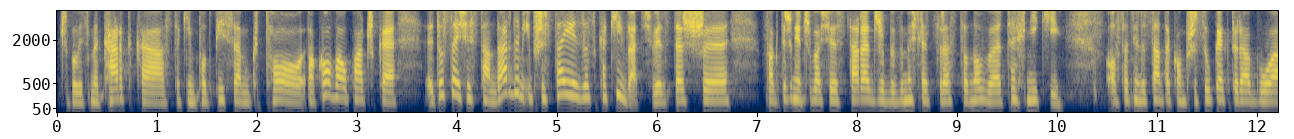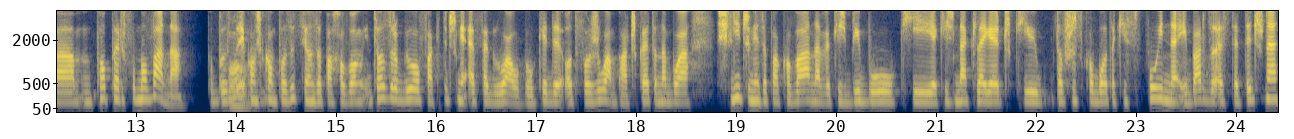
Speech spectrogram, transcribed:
czy powiedzmy kartka z takim podpisem, kto pakował paczkę, to staje się standardem i przestaje zaskakiwać, więc też y, faktycznie trzeba się starać, żeby wymyślać coraz to nowe techniki. Ostatnio dostałam taką przesyłkę, która była poperfumowana po prostu wow. jakąś kompozycją zapachową i to zrobiło faktycznie efekt wow, bo kiedy otworzyłam paczkę, to ona była ślicznie zapakowana w jakieś bibułki, jakieś naklejeczki, to wszystko było takie spójne i bardzo estetyczne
